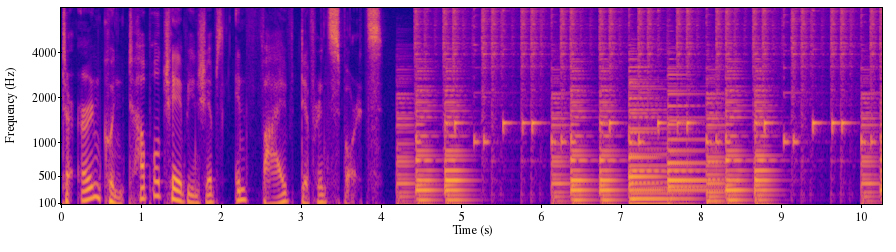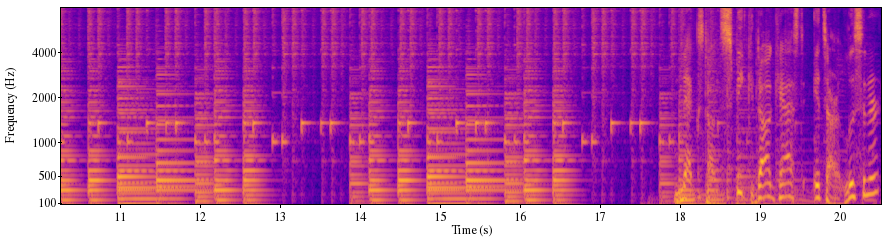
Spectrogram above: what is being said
to earn quintuple championships in five different sports. Next on Speak Dogcast, it's our listener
